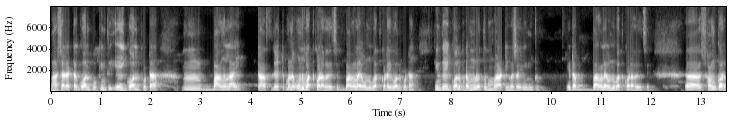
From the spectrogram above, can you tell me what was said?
ভাষার একটা গল্প, কিন্তু এই গল্পটা বাংলায় ট্রান্সলেট মানে অনুবাদ করা হয়েছে। বাংলায় অনুবাদ করা এই গল্পটা। কিন্তু এই গল্পটা মূলত মারাঠি ভাষায় কিন্তু। এটা বাংলায় অনুবাদ করা হয়েছে। শঙ্কর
